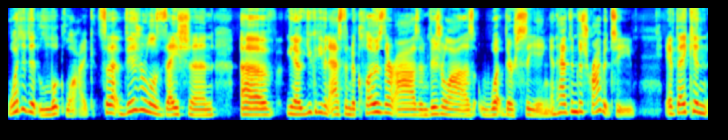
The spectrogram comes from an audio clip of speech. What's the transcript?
what did it look like? So that visualization of, you know, you could even ask them to close their eyes and visualize what they're seeing and have them describe it to you. If they can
